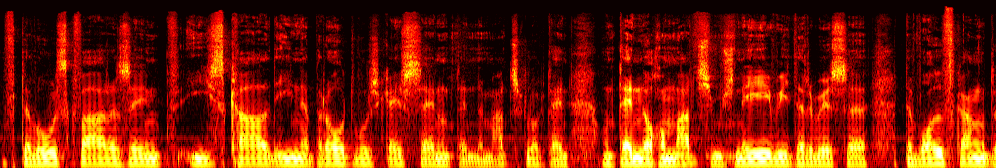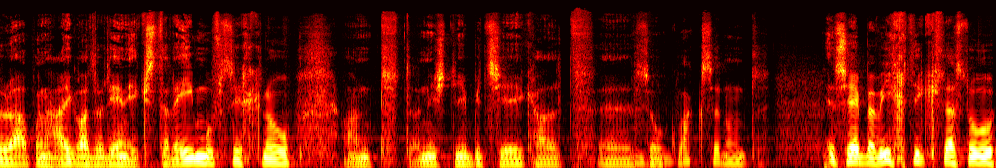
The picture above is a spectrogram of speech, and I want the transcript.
auf den Wurst gefahren sind, eiskalt, rein Brotwurst gegessen haben und dann den Match geschaut haben. Und dann nach dem Match im Schnee wieder müssen den Wolfgang durch Abenheim. Also die haben extrem auf sich genommen. Und dann ist die Beziehung halt äh, so mhm. gewachsen. Und es ist eben wichtig, dass du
